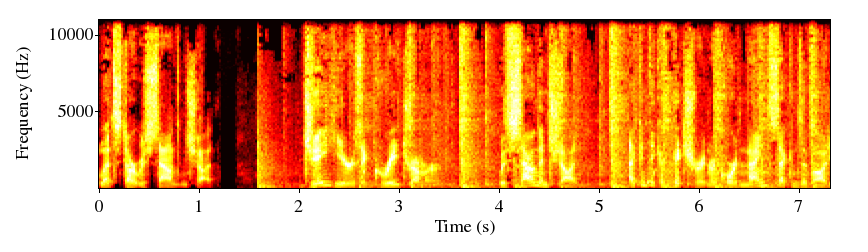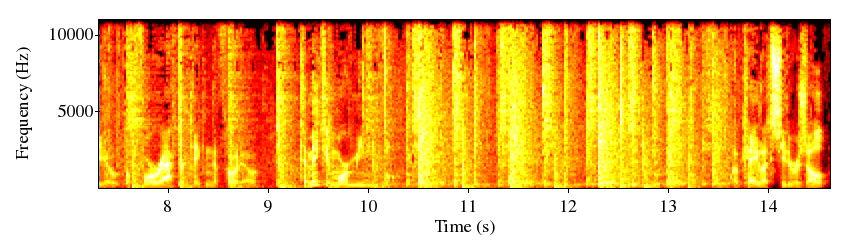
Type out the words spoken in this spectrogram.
Let's start with Sound and Shot. Jay here is a great drummer. With Sound and Shot, I can take a picture and record 9 seconds of audio before or after taking the photo to make it more meaningful. Okay, let's see the result.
